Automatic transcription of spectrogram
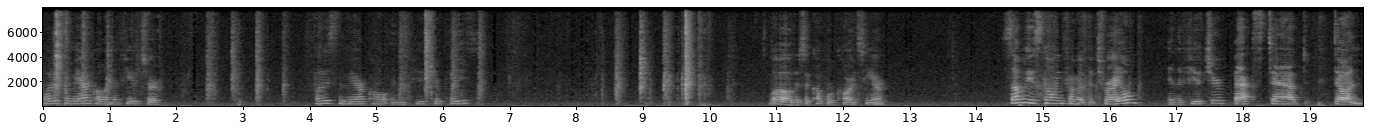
What is the miracle in the future? What is the miracle in the future, please? Whoa, there's a couple of cards here. Somebody's going from a betrayal in the future, backstabbed, done.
